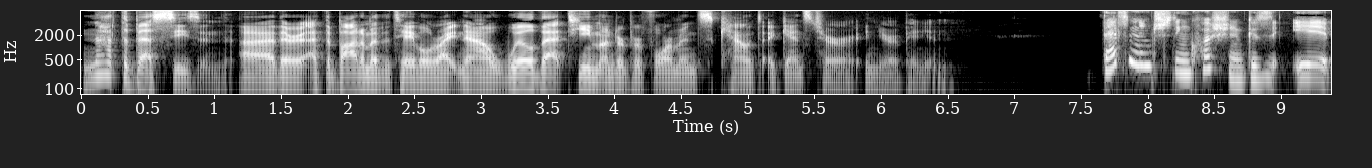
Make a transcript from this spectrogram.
not the best season. Uh, they're at the bottom of the table right now. Will that team underperformance count against her, in your opinion? That's an interesting question because it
